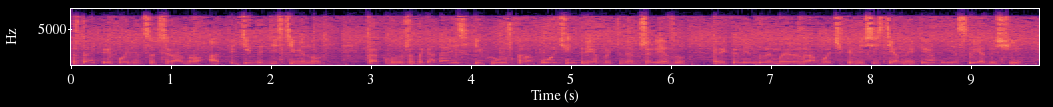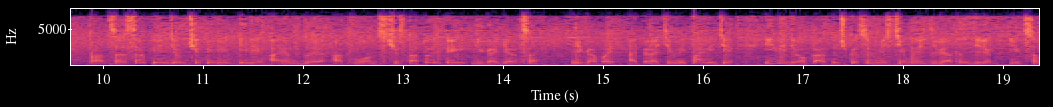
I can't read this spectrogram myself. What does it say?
Ждать приходится все равно от 5 до 10 минут. Как вы уже догадались, игрушка очень требовательна к железу. Рекомендуемые разработчиками системные требования следующие. Процессор Pentium 4 или AMD Athlon с частотой 3 ГГц, гигабайт оперативной памяти и видеокарточка, совместимая с 9 DirectX.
